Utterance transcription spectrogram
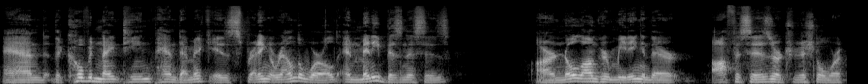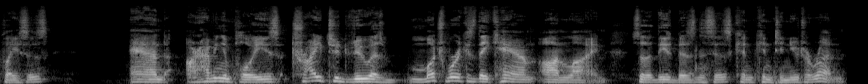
And the COVID-19 pandemic is spreading around the world and many businesses are no longer meeting in their offices or traditional workplaces and are having employees try to do as much work as they can online so that these businesses can continue to run.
